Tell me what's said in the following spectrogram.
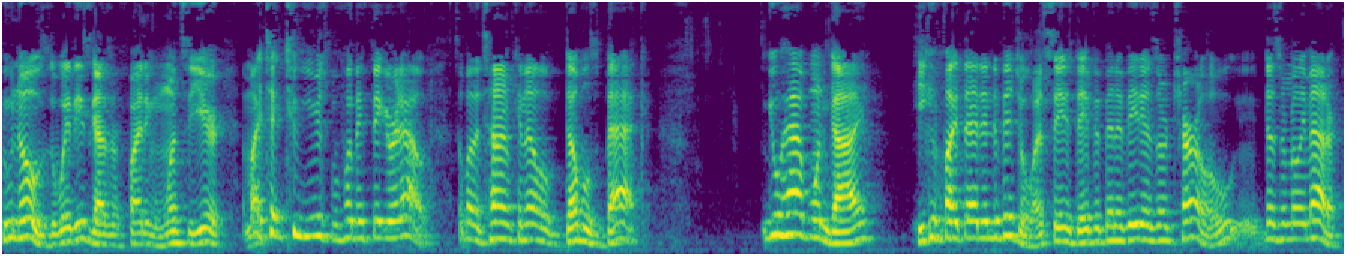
Who knows? The way these guys are fighting once a year, it might take two years before they figure it out. So by the time Canelo doubles back, you have one guy. He can fight that individual. Let's say it's David Benavidez or Charlo. It doesn't really matter.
